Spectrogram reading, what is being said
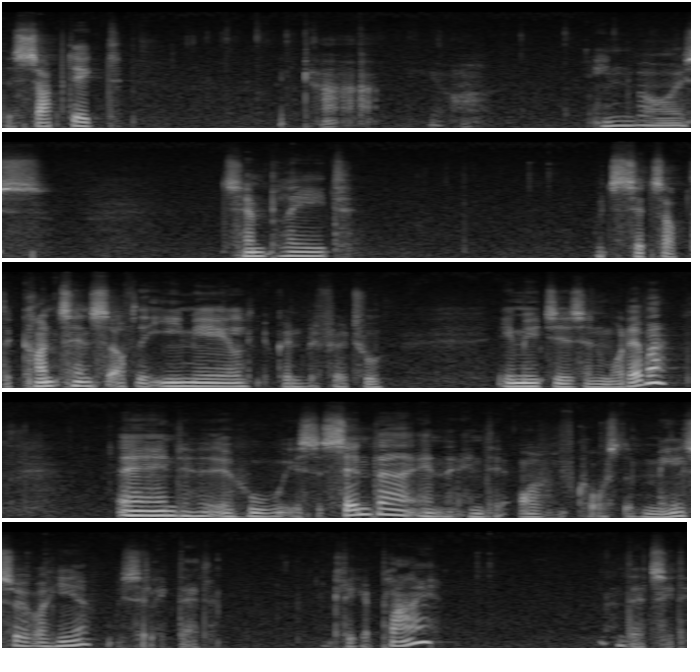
The subject, the invoice, template, which sets up the contents of the email. You can refer to images and whatever. And uh, who is the sender and, and of course the mail server here. We select that. Click apply and that's it.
